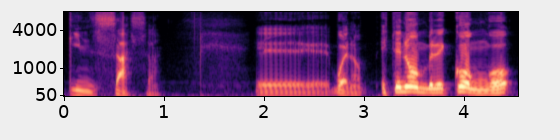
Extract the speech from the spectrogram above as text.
Kinshasa. Eh, bueno, este nombre, Congo,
